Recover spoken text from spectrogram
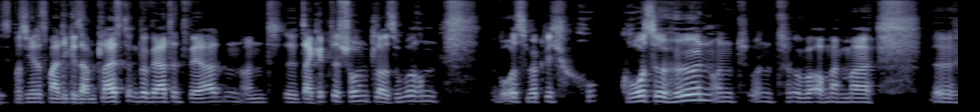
es muss jedes Mal die Gesamtleistung bewertet werden und äh, da gibt es schon Klausuren, wo es wirklich große Höhen und, und aber auch manchmal äh,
